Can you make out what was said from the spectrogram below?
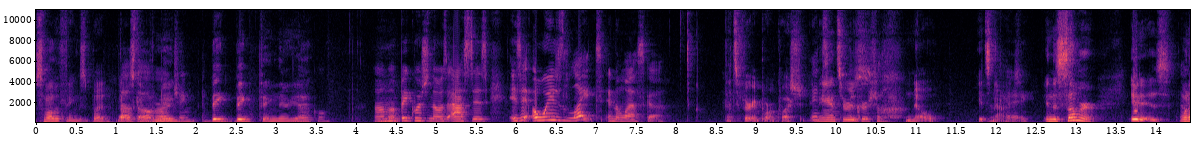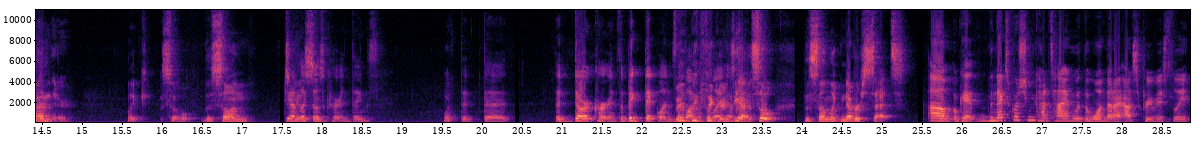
some other things, but that, That was was the kind of the main- overarching. big big thing there. Very Yeah, cool. Um, A big question that was asked is: Is it always light in Alaska? that's a very important question. And It's the answer is crucial. no, it's not. In the summer, it is when I'm there. Like so, the sun. Do you have like get those curtain things? What? The the the dark curtains, the big thick ones We have block big light. thickers, Okay. yeah. So the sun like never sets. Um, okay, the next question kind of tying with the one that I asked previously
